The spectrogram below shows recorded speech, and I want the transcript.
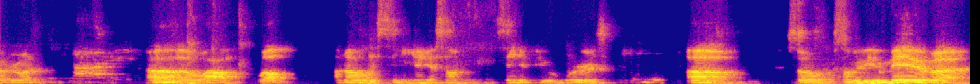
everyone. Oh, wow. Well, I'm not only singing, I guess I'm saying a few words. Um, so some of you may have uh,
